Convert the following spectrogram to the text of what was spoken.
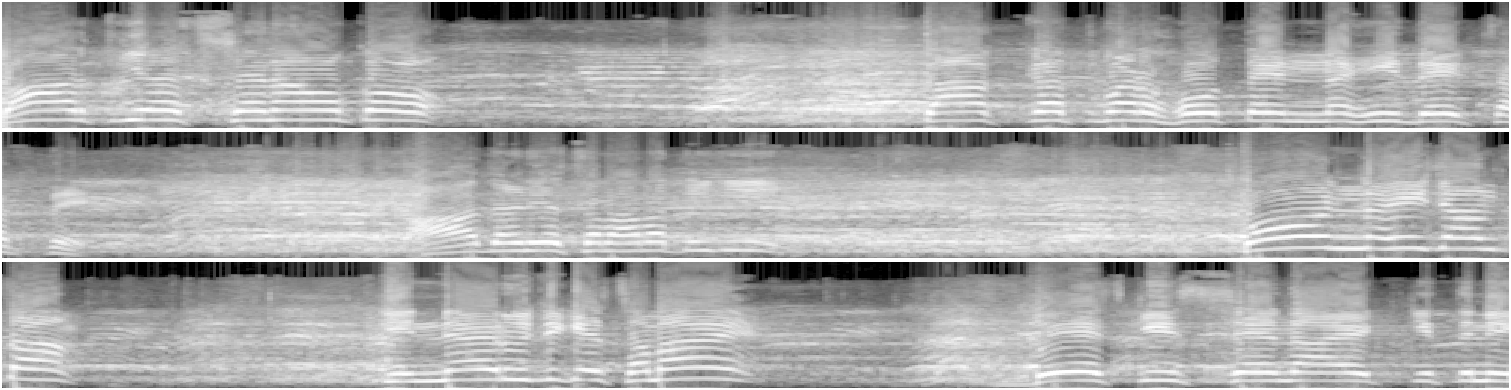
भारतीय सेनाओं को ताकतवर होते नहीं देख सकते। आदरणीय सभापति जी, कौन नहीं जानता कि नेहरू जी के समय देश की सेनाएँ कितनी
